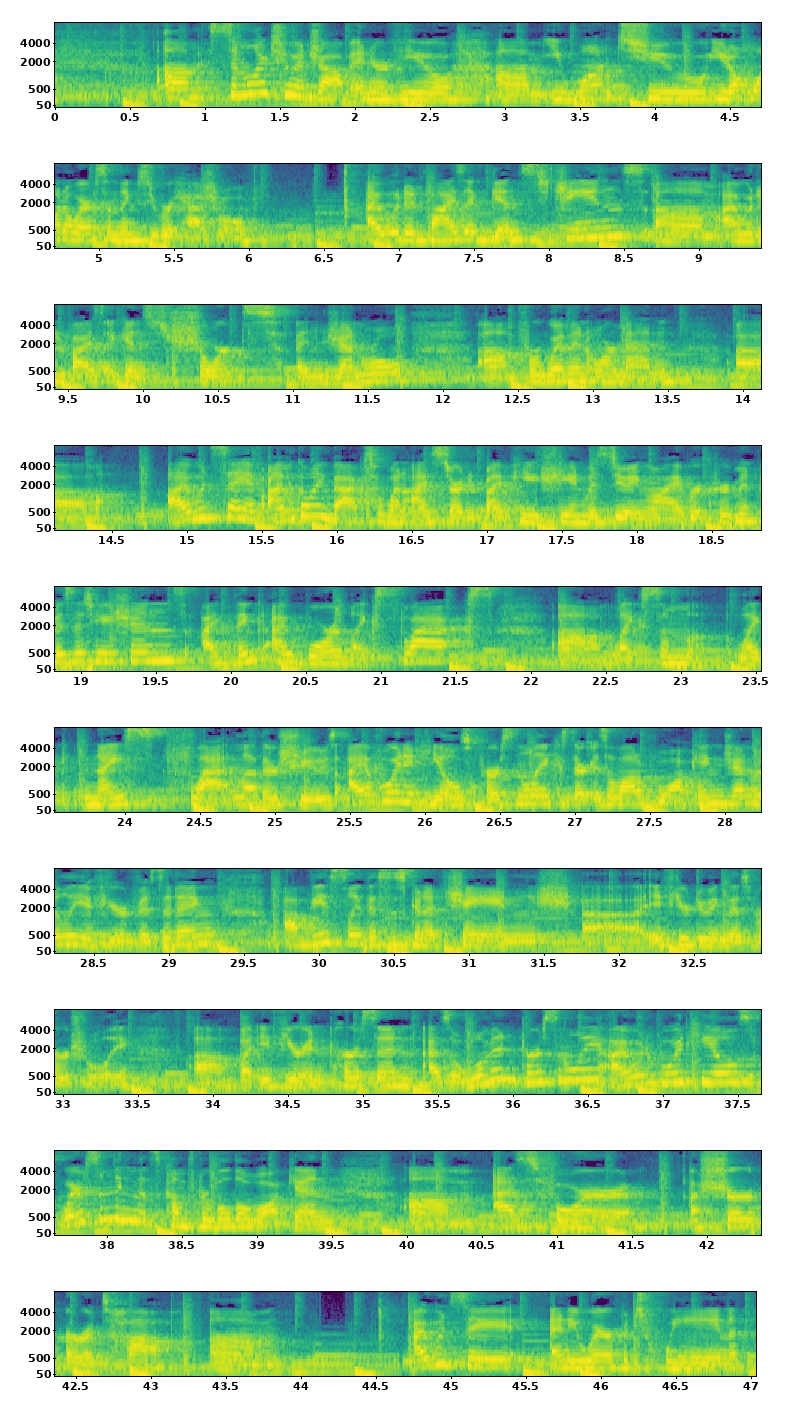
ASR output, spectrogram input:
Um, similar to a job interview, um, you want to you don't want to wear something super casual. I would advise against jeans. Um, I would advise against shorts in general um, for women or men. Um, I would say if I'm going back to when I started my PhD and was doing my recruitment visitations, I think I wore like slacks, um, like some like nice flat leather shoes. I avoided heels personally because there is a lot of walking generally if you're visiting. Obviously, this is going to change uh, if you're doing this virtually. Uh, but if you're in person, as a woman personally, I would avoid heels. Wear something that's comfortable to walk in. Um, as for a shirt or a top, um, I would say anywhere between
